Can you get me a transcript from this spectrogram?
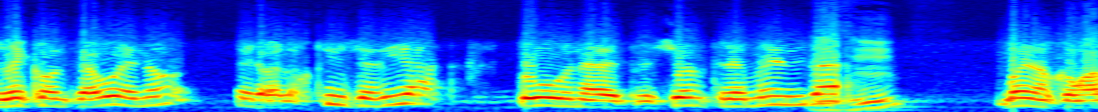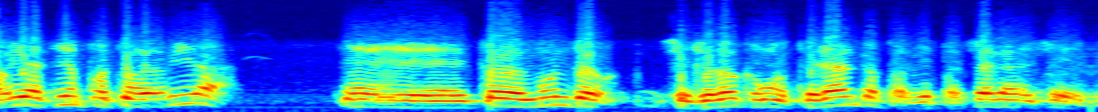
recontra bueno, pero a los 15 días tuvo una depresión tremenda. Bueno, como había tiempo todavía, eh, todo el mundo se quedó como esperando para que pasara ese.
